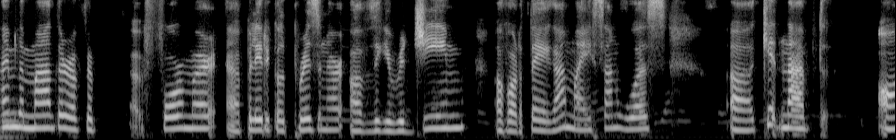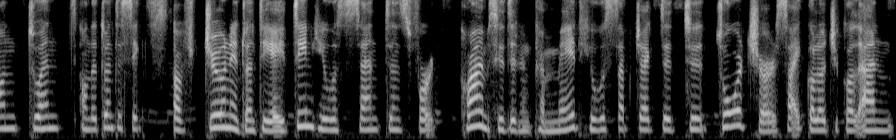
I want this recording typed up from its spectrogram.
I'm the mother of a, a former uh, political prisoner of the regime of Ortega. My son was uh, kidnapped on 20, on the 26th of June in 2018. He was sentenced for crimes he didn't commit. He was subjected to torture, psychological and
